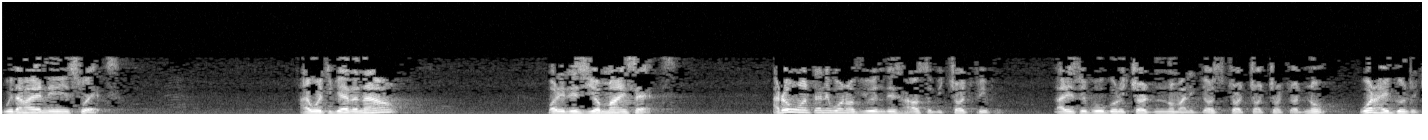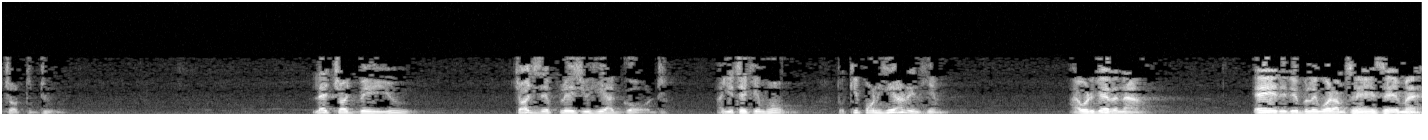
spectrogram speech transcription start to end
without any sweat. Are we together now? But it is your mindset. I don't want any one of you in this house to be church people. That is, people who go to church normally, just church, church, church, church. No. What are you going to church to do? Let church be in you. Church is a place you hear God and you take Him home to keep on hearing Him. Are we together now? Hey, did you believe what I'm saying? Say amen.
